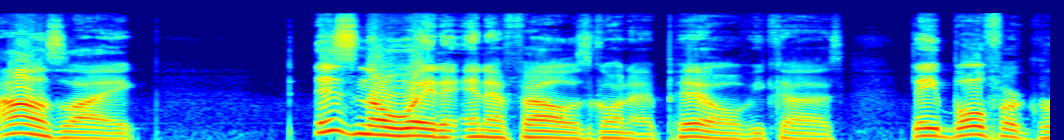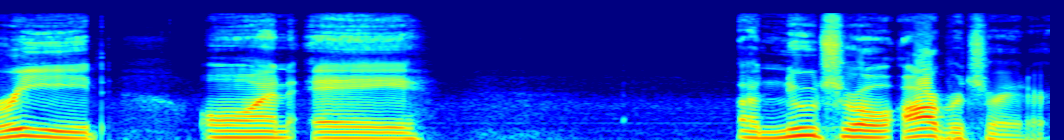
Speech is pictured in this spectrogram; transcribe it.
I was like, there's no way the NFL is going to appeal because they both agreed on a a neutral arbitrator.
